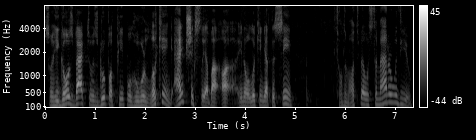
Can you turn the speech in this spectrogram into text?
So he goes back to his group of people who were looking anxiously about, uh, you know, looking at the scene. He told him, Utbah, what's the matter with you?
